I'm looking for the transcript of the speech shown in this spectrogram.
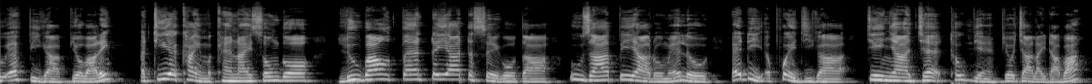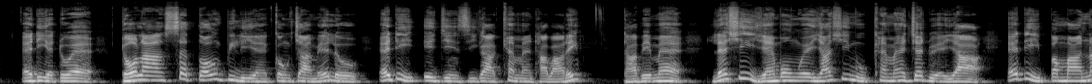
WFP ကပြောပါတယ်။အထီးအခိုက်မခံနိုင်ဆုံးသော လူပေါင်းတန်း130ကိုသာဦးစားပေးရတော့မယ်လို့အဲ့ဒီအဖွဲ့ကြီးကကြေညာချက်ထုတ်ပြန်ပြောကြားလိုက်တာပါအဲ့ဒီအတွက်ဒေါ်လာ73ဘီလီယံကုန်ကျမယ်လို့အဲ့ဒီ agency ကခန့်မှန်းထားပါတယ် ဒါပေမဲ့လက်ရှိရန်ပုံငွေရရှိမှုခံမှန်းချက်တွေအရအဲ့ဒီပမာဏ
